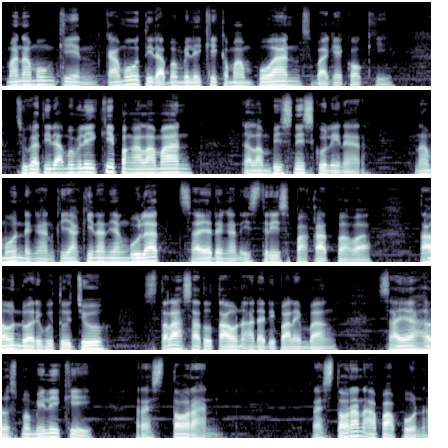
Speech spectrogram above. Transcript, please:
Mana mungkin kamu tidak memiliki kemampuan sebagai koki, juga tidak memiliki pengalaman dalam bisnis kuliner. Namun dengan keyakinan yang bulat, saya dengan istri sepakat bahwa tahun 2007 setelah satu tahun ada di Palembang, saya harus memiliki restoran. Restoran apa pun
